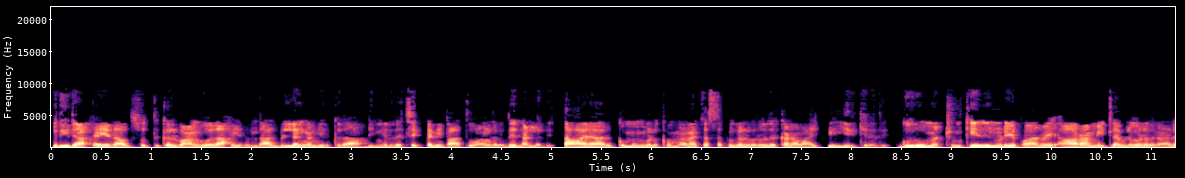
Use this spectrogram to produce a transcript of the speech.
புதிதாக ஏதாவது சொத்துக்கள் வாங்குவதாக இருந்தால் வில்லங்கம் இருக்குதா அப்படிங்கறத செக் பண்ணி பார்த்து வாங்குறது நல்லது. தாயாருக்கும் உங்களுக்கும் மனக்கசப்புகள் வருவதற்கான வாய்ப்பு இருக்கிறது. குரு மற்றும் கேதுனுடைய பார்வை ஆறாம் வீட்டுல விழுவுறதுனால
